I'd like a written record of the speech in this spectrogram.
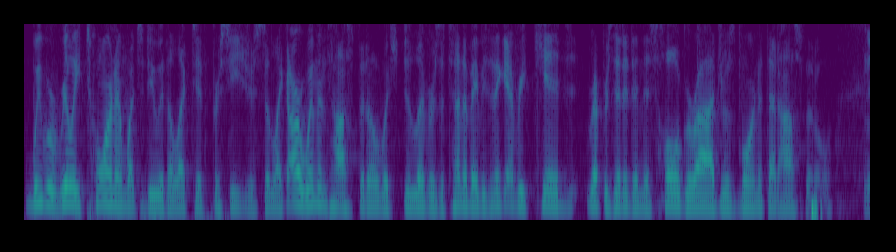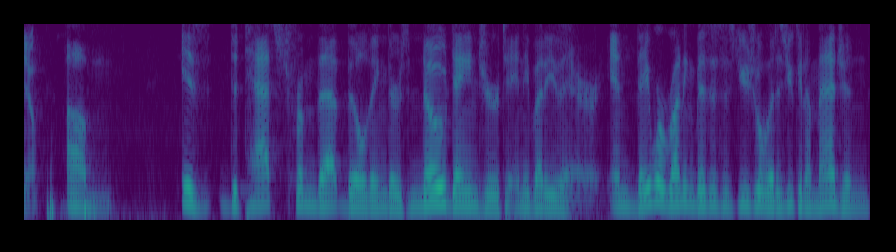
we were really torn on what to do with elective procedures. So, like our women's hospital, which delivers a ton of babies, I think every kid represented in this whole garage was born at that hospital Yeah. um, is detached from that building. There's no danger to anybody there. And they were running business as usual. But as you can imagine,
